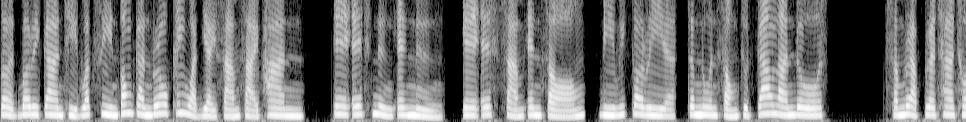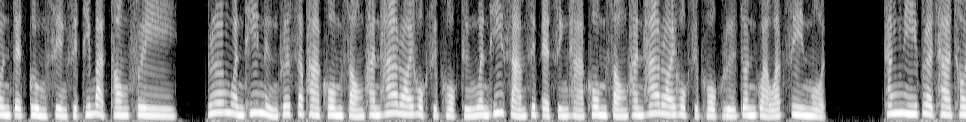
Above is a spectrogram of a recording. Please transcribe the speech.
เปิดบริการฉีดวัคซีนป้องกันโรคไข้หวัดใหญ่ 3 สายพันธุ์ AH1N1 AH3N2 B วิกตอเรีย จำนวน 2.9 ล้านโดส สำหรับประชาชน 7 กลุ่มเสี่ยงสิทธิบัตรทองฟรี เริ่มวันที่ 1 พฤษภาคม 2566 ถึงวันที่ 31 สิงหาคม 2566 หรือจนกว่าวัคซีนหมด ทั้งนี้ประชาชน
